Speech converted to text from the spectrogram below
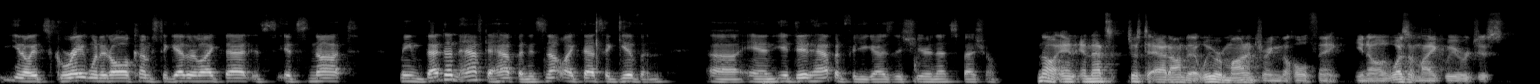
you know, it's great when it all comes together like that. It's it's not. I mean, that doesn't have to happen. It's not like that's a given. Uh, and it did happen for you guys this year, and that's special. No, and and that's just to add on to it. We were monitoring the whole thing. You know, it wasn't like we were just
